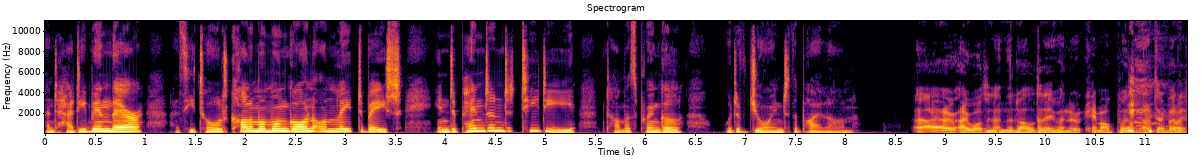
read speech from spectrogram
And had he been there, as he told Colin Mungon on Late Debate, independent TD Thomas Pringle would have joined the pylon. I, I wasn't in the Dáil today when it came up. and that there, but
